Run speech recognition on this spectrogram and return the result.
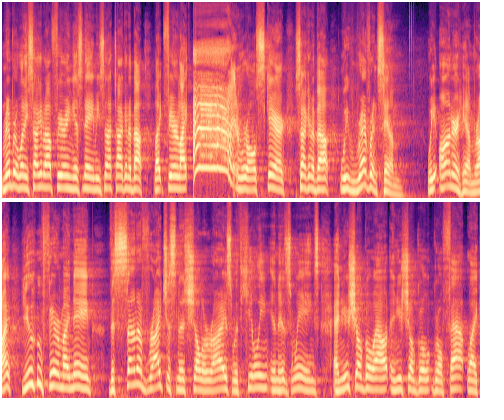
Remember, when he's talking about fearing his name, he's not talking about like fear, like, ah, and we're all scared. He's talking about we reverence him. We honor him, right? You who fear my name, the Sun of Righteousness shall arise with healing in his wings, and you shall go out and you shall grow, grow fat like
